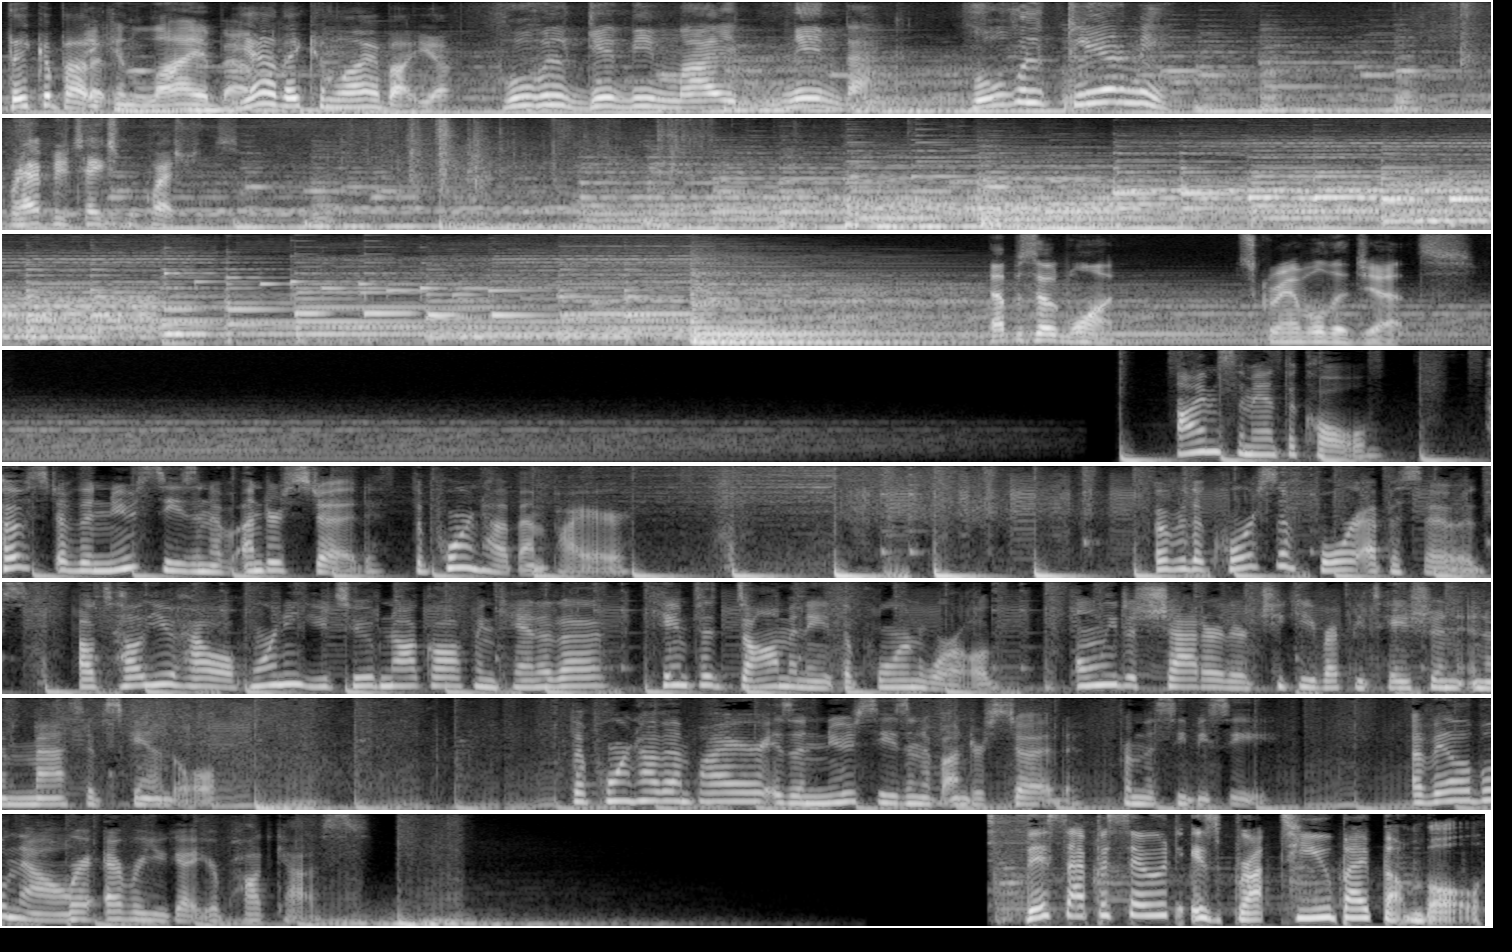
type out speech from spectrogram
Think about They it. They can lie about yeah, it. they can lie about you. Who will give me my name back? Who will clear me? We're happy to take some questions. Episode 1 Scramble the Jets. I'm Samantha Cole, host of the new season of Understood, the Pornhub Empire. Over the course of four episodes, I'll tell you how a horny YouTube knockoff in Canada came to dominate the porn world, only to shatter their cheeky reputation in a massive scandal. The Pornhub Empire is a new season of Understood from the CBC. Available now wherever you get your podcasts. This episode is brought to you by Bumble.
